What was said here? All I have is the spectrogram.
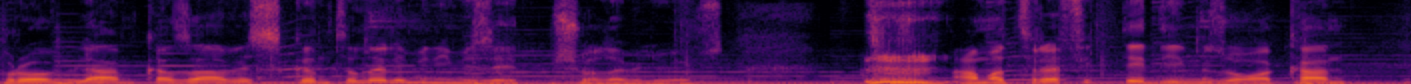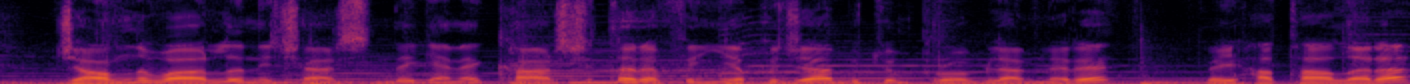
problem, kaza ve sıkıntıları minimize etmiş olabiliyoruz. Ama trafik dediğimiz o akan canlı varlığın içerisinde gene karşı tarafın yapacağı bütün problemlere ve hatalara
